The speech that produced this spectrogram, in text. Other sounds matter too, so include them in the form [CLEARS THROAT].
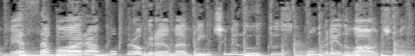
Começa agora o programa 20 Minutos com Breno Altman.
